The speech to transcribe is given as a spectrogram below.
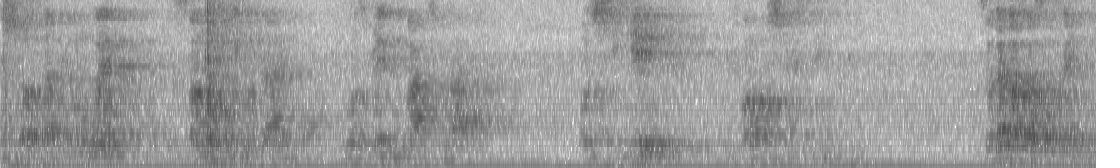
ensured that even when the son of the widow died, he was raised back to life. But she gave before she received. So let us also think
